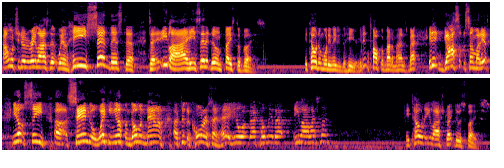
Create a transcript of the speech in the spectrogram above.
I want you to realize that when he said this to, to Eli, he said it to him face to face. He told him what he needed to hear. He didn't talk about him behind his back. He didn't gossip to somebody else. You don't see uh, Samuel waking up and going down uh, to the corner saying, Hey, you know what God told me about Eli last night? He told Eli straight to his face.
